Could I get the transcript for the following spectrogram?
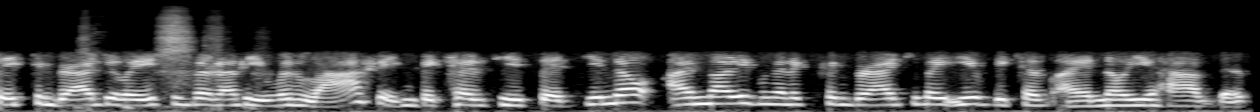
say congratulations or nothing. He was laughing because he said, "You know, I'm not even going to congratulate you because I know you have this."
